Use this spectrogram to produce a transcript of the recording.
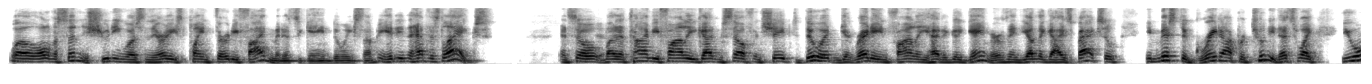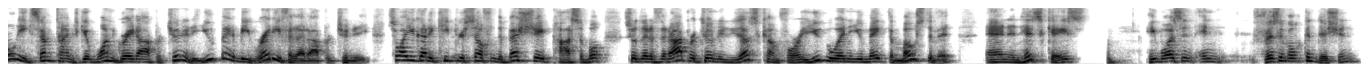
Well, all of a sudden, his shooting wasn't there. He's playing 35 minutes a game doing something. He didn't have his legs. And so yeah. by the time he finally got himself in shape to do it and get ready, and finally had a good game, everything, the other guy's back. So he missed a great opportunity. That's why you only sometimes get one great opportunity. You better be ready for that opportunity. So why you got to keep mm-hmm. yourself in the best shape possible so that if that opportunity does come for you, you go in and you make the most of it. And in his case, he wasn't in physical condition,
